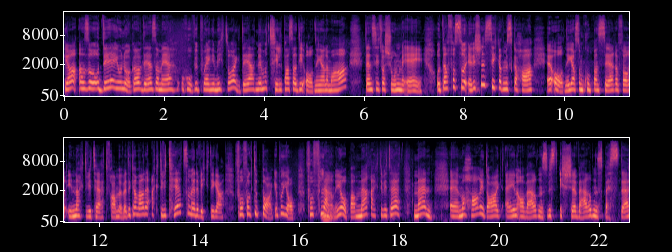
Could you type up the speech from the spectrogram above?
Ja, altså, og Det er jo noe av det som er hovedpoenget mitt òg. Det at vi må tilpasse de ordningene vi har, den situasjonen vi er i. Og Derfor så er det ikke sikkert at vi skal ha eh, ordninger som kompenserer for inaktivitet framover. Det kan være det aktivitet som er det viktige. Få folk tilbake på jobb, få flere mm. jobber, mer aktivitet. Men eh, vi har i dag en av verdens, hvis ikke verdens beste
